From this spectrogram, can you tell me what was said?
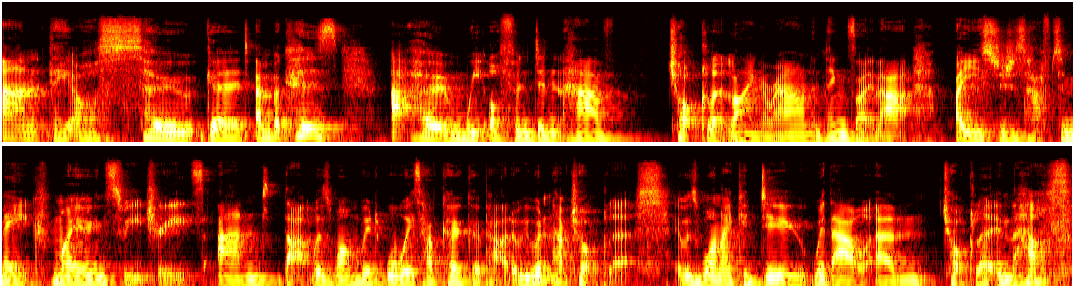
And they are so good. And because at home we often didn't have chocolate lying around and things like that. I used to just have to make my own sweet treats. And that was one we'd always have cocoa powder. We wouldn't have chocolate. It was one I could do without um, chocolate in the house.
